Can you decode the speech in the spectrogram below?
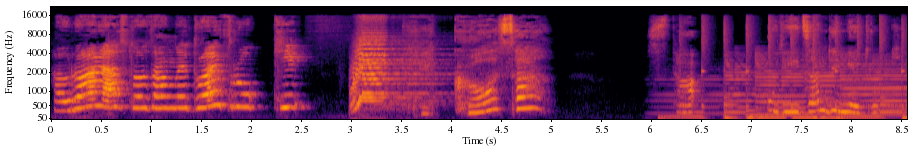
Aurora, sto usando i tuoi trucchi. Che cosa? Sta utilizzando i miei trucchi.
